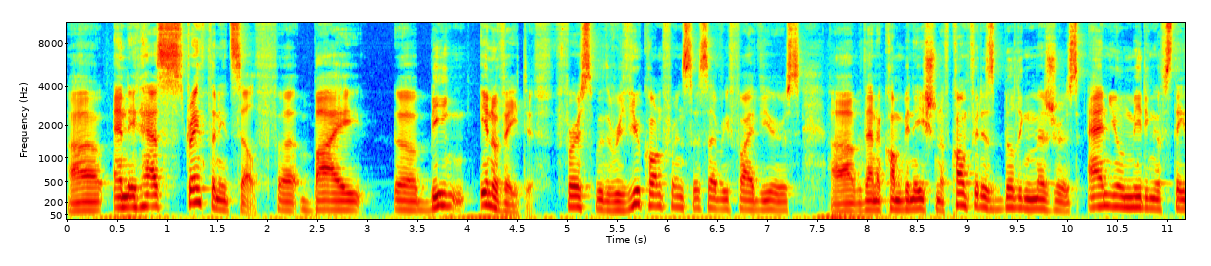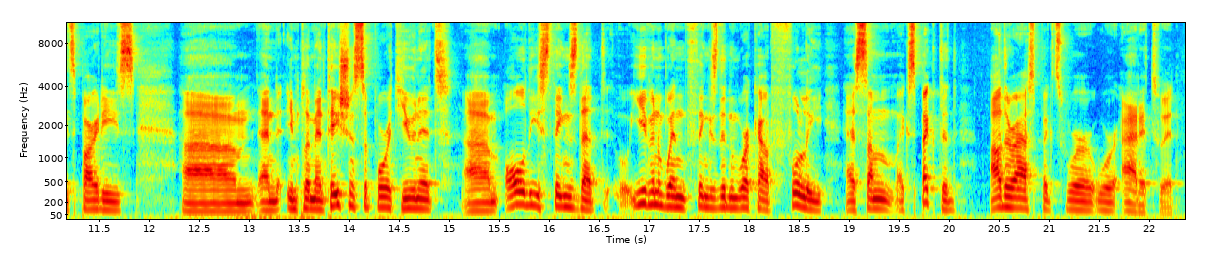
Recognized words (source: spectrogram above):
Uh, and it has strengthened itself uh, by uh, being innovative. First, with review conferences every five years, uh, then a combination of confidence building measures, annual meeting of states parties, um, and implementation support unit. Um, all these things that, even when things didn't work out fully as some expected, other aspects were, were added to it.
